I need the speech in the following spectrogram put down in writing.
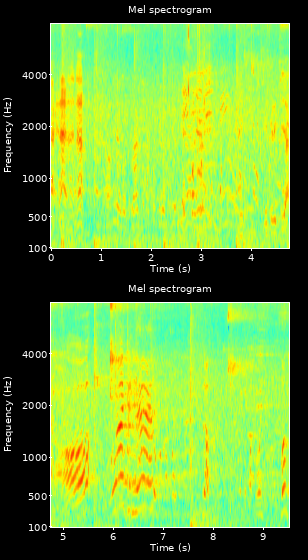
Na, na, na, na. Okay, diretso yan. Oh! Wah, ganyan! Loh, Uy, bang!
